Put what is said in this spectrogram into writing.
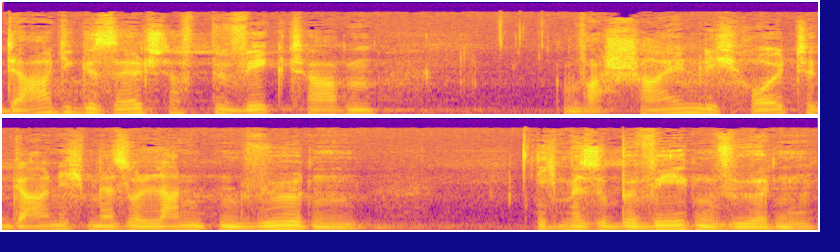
da die Gesellschaft bewegt haben, wahrscheinlich heute gar nicht mehr so landen würden, nicht mehr so bewegen würden.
